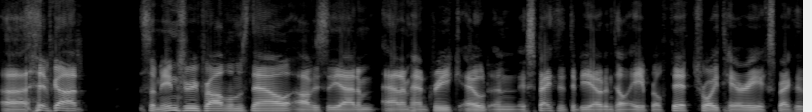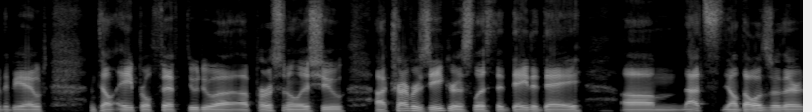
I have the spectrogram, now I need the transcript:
Uh, they've got some injury problems now. Obviously, Adam Adam Henrique out and expected to be out until April 5th. Troy Terry expected to be out until April 5th due to a, a personal issue. Uh, Trevor Zegras listed day to day. Um, that's you know those are their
